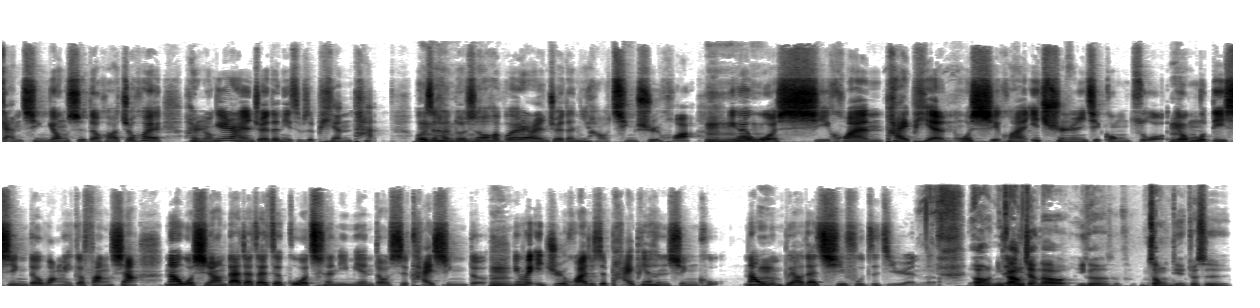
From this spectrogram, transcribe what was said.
感情用事的话，就会很容易让人觉得你是不是偏袒，或者是很多时候会不会让人觉得你好情绪化？嗯因为我喜欢拍片，我喜欢一群人一起工作，嗯有目的性的往一个方向。那我希望大家在这过程里面都是开心的。嗯因为一句话就是拍片很辛苦，那我们不要再欺负自己人了。哦，你刚刚讲到一个重点，就是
